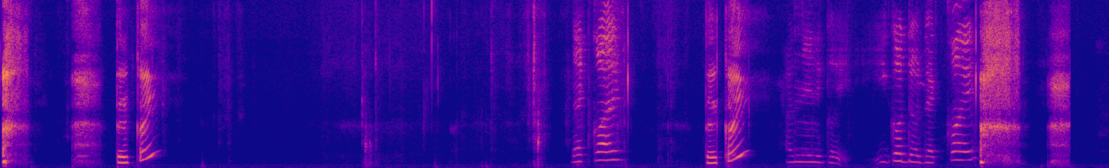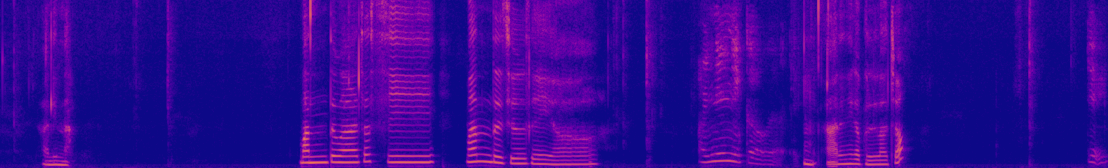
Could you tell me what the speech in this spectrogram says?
내 거야? 될걸? 아니 이거 이거도 내 거야? 아니나. 만두 아저씨, 만두 주세요. 아니니까 왜? 응, 아린이가 불러줘? 네.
